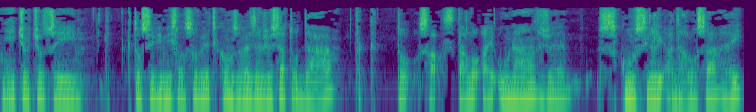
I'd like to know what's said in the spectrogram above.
Niečo, čo si, kto si vymyslel v Sovietskom zväze, že sa to dá, tak to sa stalo aj u nás, že skúsili a dalo sa. Hej.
